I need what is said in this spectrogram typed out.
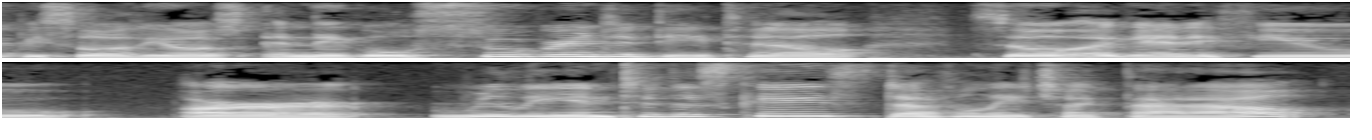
episodios and they go super into detail. So again, if you are really into this case, definitely check that out.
